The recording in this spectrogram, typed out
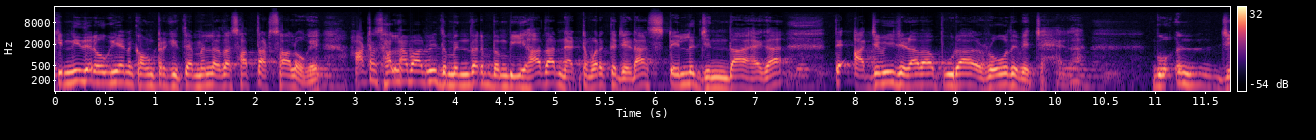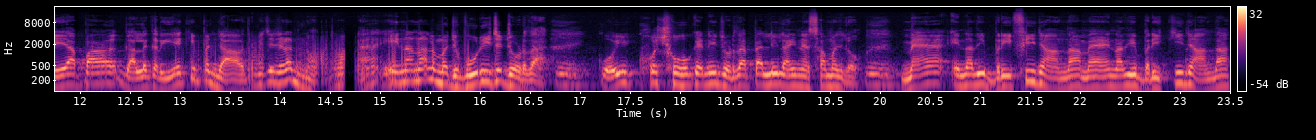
ਕਿੰਨੀ ਦੇਰ ਹੋ ਗਈ ਐਨਕਾਊਂਟਰ ਕੀਤਾ? ਮੈਨੂੰ ਲੱਗਦਾ 7-8 ਸਾਲ ਹੋ ਗਏ। 8 ਸਾਲਾਂ ਬਾਅਦ ਵੀ ਦਵਿੰਦਰ ਬੰਬੀਹਾ ਦਾ ਨੈਟਵਰਕ ਜਿਹੜਾ ਸਟਿਲ ਜਿੰਦਾ ਹੈਗਾ ਤੇ ਅੱਜ ਵੀ ਜਿਹੜਾ ਵਾ ਉਹ ਪੂਰਾ ਰੋਹ ਦੇ ਵਿੱਚ ਹੈਗਾ। ਜੇ ਆਪਾਂ ਗੱਲ ਕਰੀਏ ਕਿ ਪੰਜਾਬ ਦੇ ਵਿੱਚ ਜਿਹੜਾ ਨੌਜਵਾਨ ਹੈ ਇਹਨਾਂ ਨਾਲ ਮਜਬੂਰੀ 'ਚ ਜੁੜਦਾ। ਕੋਈ ਖੁਸ਼ ਹੋ ਕੇ ਨਹੀਂ ਜੁੜਦਾ ਪਹਿਲੀ ਲਾਈਨ ਹੈ ਸਮਝ ਲਓ। ਮੈਂ ਇਹਨਾਂ ਦੀ ਬਰੀਫੀ ਜਾਣਦਾ ਮੈਂ ਇਹਨਾਂ ਦੀ ਬਰੀਕੀ ਜਾਣਦਾ।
